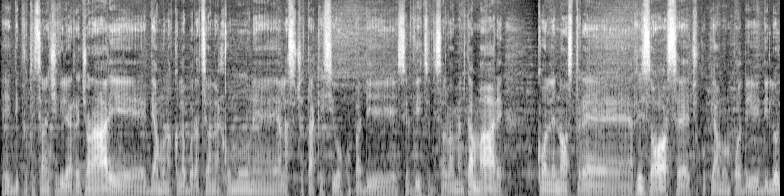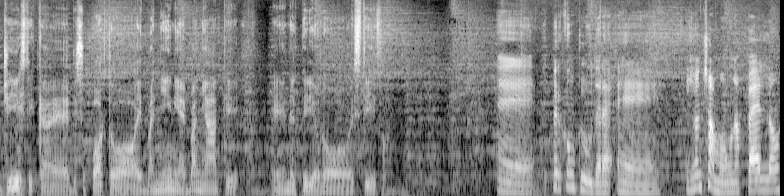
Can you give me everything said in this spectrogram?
di protezione civile regionali diamo una collaborazione al comune e alla società che si occupa di servizio di salvamento a mare con le nostre risorse, ci occupiamo un po' di, di logistica e di supporto ai bagnini e ai bagnanti eh, nel periodo estivo. Eh, per concludere, eh, lanciamo un appello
